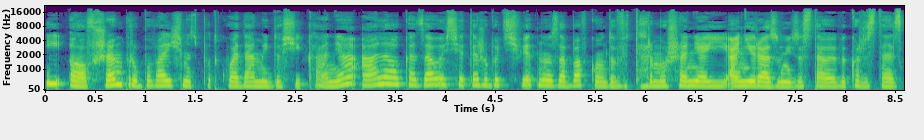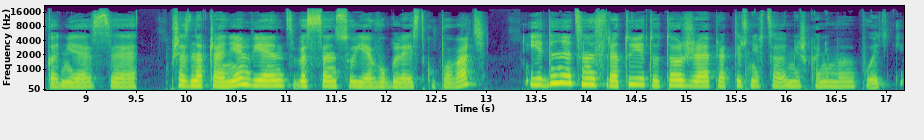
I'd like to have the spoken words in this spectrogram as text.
I owszem, próbowaliśmy z podkładami do sikania, ale okazały się też być świetną zabawką do wytermoszenia i ani razu nie zostały wykorzystane zgodnie z przeznaczeniem, więc bez sensu je w ogóle jest kupować. Jedyne co nas ratuje to to, że praktycznie w całym mieszkaniu mamy płytki.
